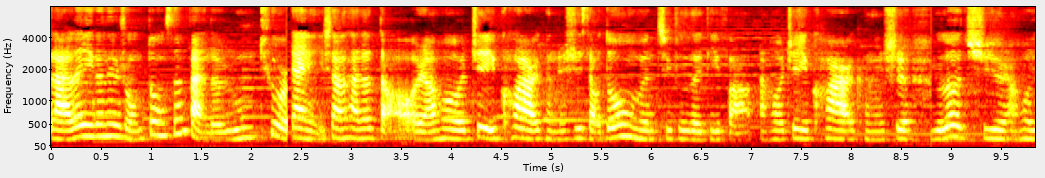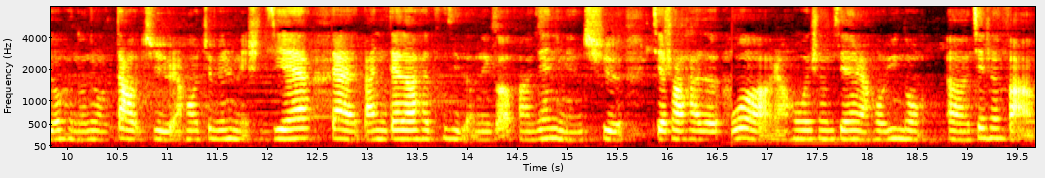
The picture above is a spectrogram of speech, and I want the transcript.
来了一个那种动森版的 room tour，带你上他的岛，然后这一块儿可能是小动物们居住的地方，然后这一块儿可能是娱乐区，然后有很多那种道具，然后这边是美食街，带把你带到他自己的那个房间里面去。介绍他的卧，然后卫生间，然后运动，呃，健身房，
